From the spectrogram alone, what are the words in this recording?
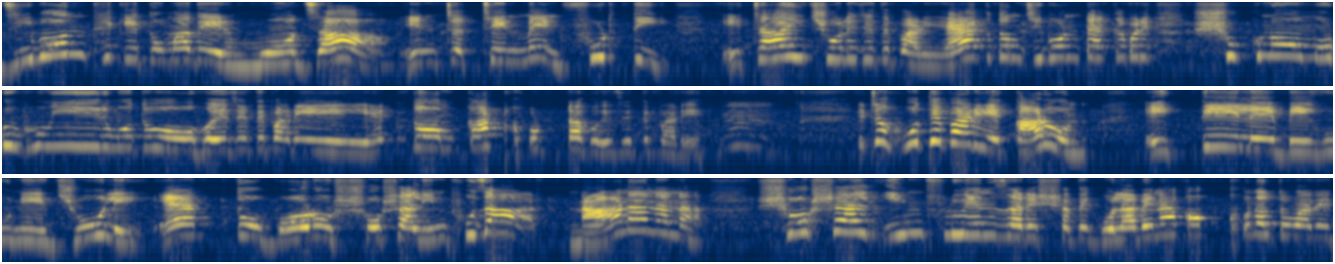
জীবন থেকে তোমাদের মজা এন্টারটেনমেন্ট ফুর্তি, এটাই চলে যেতে পারে। একদম জীবনটা একেবারে শুকনো মরুভূমির মতো হয়ে যেতে পারে। একদম কাঠখোট্টা হয়ে যেতে পারে। হুম, এটা হতে পারে। কারণ এই তেলে, বেগুনে জ্বলে এত বড় সোশ্যাল ইনফুজার? না না না না। সোশ্যাল ইনফ্লুয়েন্সারের সাথে গোলাবে না কখনো তোমাদের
